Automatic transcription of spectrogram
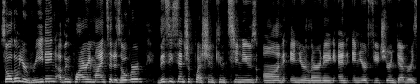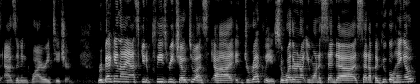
So, although your reading of inquiry mindset is over, this essential question continues on in your learning and in your future endeavors as an inquiry teacher. Rebecca and I ask you to please reach out to us uh, directly. So whether or not you want to send a, set up a Google Hangout,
